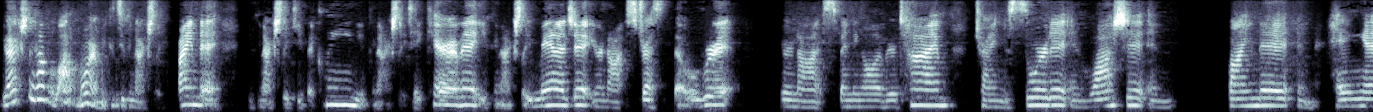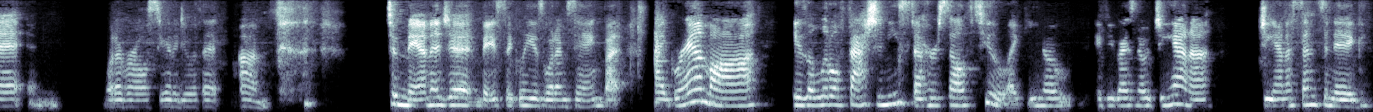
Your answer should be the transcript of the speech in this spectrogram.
You actually have a lot more because you can actually find it. You can actually keep it clean. You can actually take care of it. You can actually manage it. You're not stressed over it. You're not spending all of your time trying to sort it and wash it and find it and hang it and whatever else you're going to do with it. Um, to manage it, basically, is what I'm saying. But my grandma is a little fashionista herself too. Like, you know, if you guys know Gianna, Gianna Sensenig,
